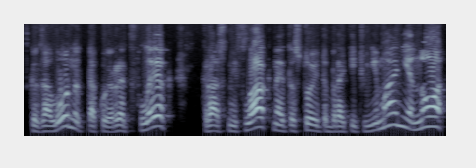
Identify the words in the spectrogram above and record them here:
сказал он, это такой red flag, красный флаг, на это стоит обратить внимание, но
